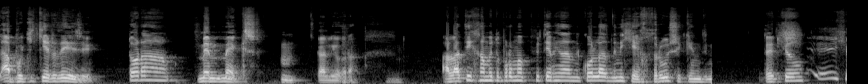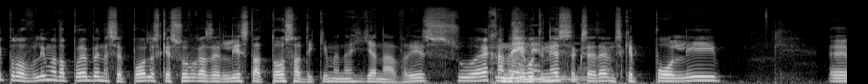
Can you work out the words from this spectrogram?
από εκεί κερδίζει. Τώρα με Mex. καλή ώρα. Αλλά τι είχαμε το πρόβλημα που είπε Νικόλα, δεν είχε εχθρούς εκείνη την τέτοιο. Είχε προβλήματα που έμπαινε σε πόλε και σου βγάζε λίστα τόσα αντικείμενα έχει για να βρεις. Σου έχανε ναι, λίγο ναι, την ναι, αίσθηση ναι, εξερεύνησης και πολλοί, ε,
